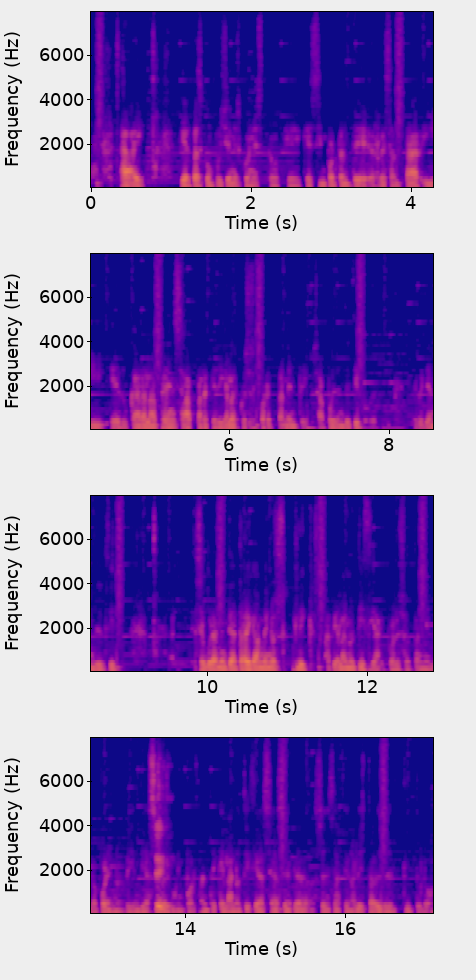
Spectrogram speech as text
hay ciertas confusiones con esto que, que, es importante resaltar y educar a la prensa para que diga las cosas correctamente. O sea, pueden decir, deberían decir seguramente atraiga menos clics hacia la noticia y por eso también lo ponen. Hoy en día es muy importante que la noticia sea sensacionalista desde el título.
